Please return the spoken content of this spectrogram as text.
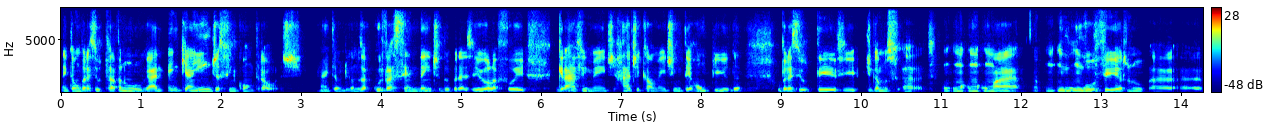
Então, o Brasil estava num lugar em que a Índia se encontra hoje. Né? Então, digamos, a curva ascendente do Brasil ela foi gravemente, radicalmente interrompida. O Brasil teve, digamos, uh, uma, uma, um, um, governo uh,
